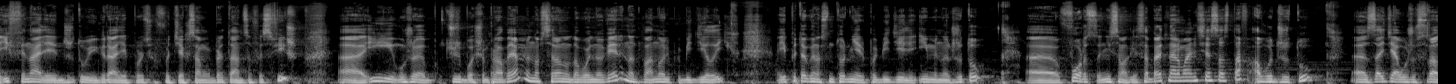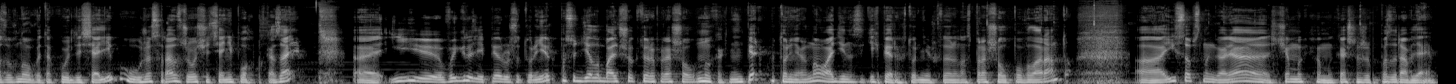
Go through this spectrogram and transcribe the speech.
И в финале G2 играли против вот тех самых британцев из Fish. И уже чуть большим проблемами, но все равно довольно уверенно. 2-0 победила их. И по итогу у нас на турнире победили именно G2. Forza не смогли собрать нормальный себе состав, а вот G2, зайдя уже сразу в новую такую для себя лигу, уже сразу же очень себя неплохо показали. И выиграли первый же турнир, по сути дела, дело большой, который прошел, ну, как не первый турнир, но один из таких первых турниров, который у нас прошел по Валоранту. И, собственно говоря, с чем мы, мы конечно же, поздравляем.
